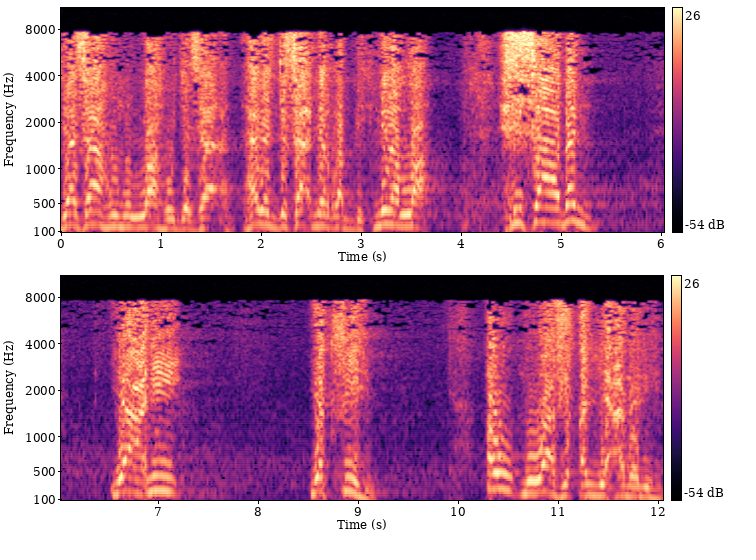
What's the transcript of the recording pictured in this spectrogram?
جزاهم الله جزاء. هذا الجزاء من ربك من الله. حسابا يعني يكفيهم. أو موافقا لعملهم.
